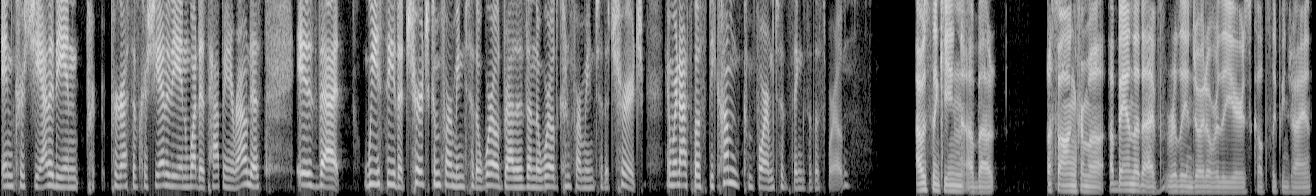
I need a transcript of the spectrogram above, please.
in Christianity and pr- progressive Christianity and what is happening around us is that we see the church conforming to the world rather than the world conforming to the church. And we're not supposed to become conformed to the things of this world. I was thinking about a song from a, a band that I've really enjoyed over the years called Sleeping Giant.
